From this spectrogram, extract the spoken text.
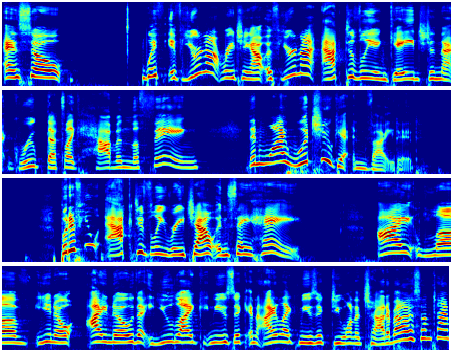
And so with if you're not reaching out, if you're not actively engaged in that group that's like having the thing, then why would you get invited? But if you actively reach out and say, "Hey, I love, you know, I know that you like music and I like music. Do you want to chat about it sometime?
